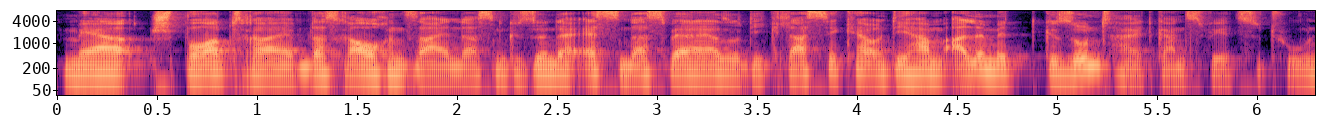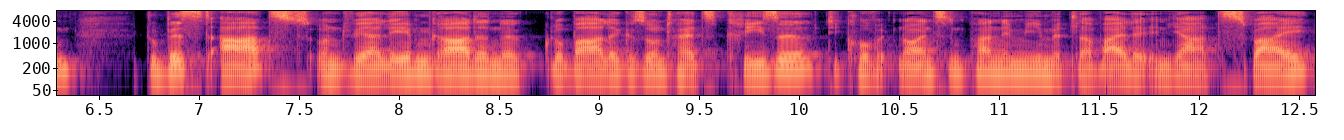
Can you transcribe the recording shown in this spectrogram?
Mehr Sport treiben, das Rauchen sein lassen, gesünder essen, das wäre ja so die Klassiker und die haben alle mit Gesundheit ganz viel zu tun. Du bist Arzt und wir erleben gerade eine globale Gesundheitskrise, die Covid-19-Pandemie, mittlerweile in Jahr zwei.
